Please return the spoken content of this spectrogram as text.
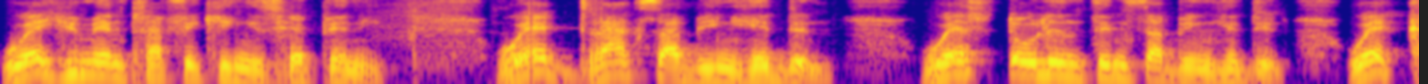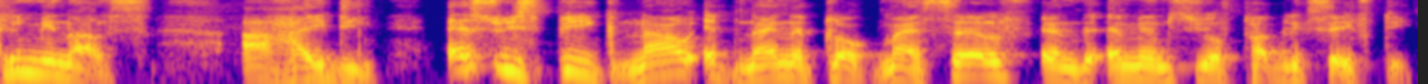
where human trafficking is happening, where drugs are being hidden, where stolen things are being hidden, where criminals are hiding. As we speak now at nine o'clock, myself and the MMC of Public Safety,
